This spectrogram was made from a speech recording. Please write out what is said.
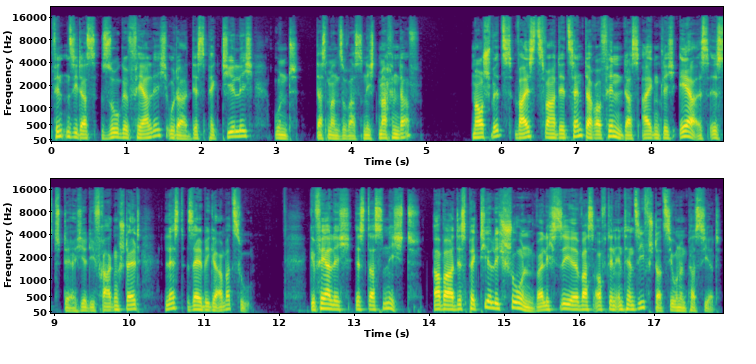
Finden Sie das so gefährlich oder despektierlich und dass man sowas nicht machen darf? Mauschwitz weist zwar dezent darauf hin, dass eigentlich er es ist, der hier die Fragen stellt, lässt selbige aber zu. Gefährlich ist das nicht, aber despektierlich schon, weil ich sehe, was auf den Intensivstationen passiert.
